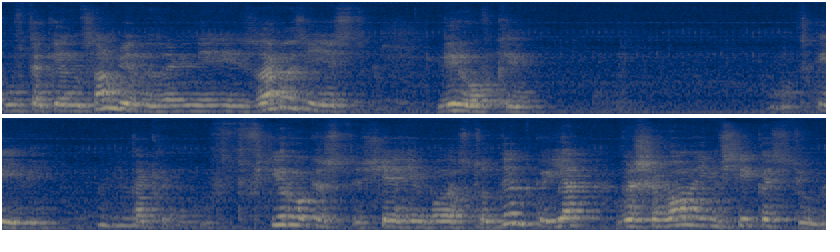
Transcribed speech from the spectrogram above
був такий ансамбль, я не знаю, він і зараз є вірьовки от, в Києві. Так в- в ті роки ще я була студенткою, я вишивала їм всі костюми.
